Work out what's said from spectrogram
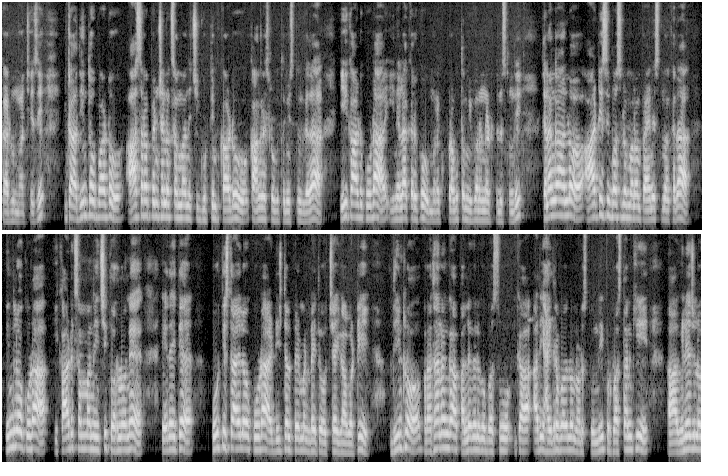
కార్డులు మార్చేసి. ఇక దీంతో పాటు ఆసరా పెన్షన్లకు సంబంధించి గుర్తింపు కార్డు కాంగ్రెస్ ప్రభుత్వం ఇస్తుంది కదా. ఈ కార్డు కూడా ఈ నెలాఖరుకు మనకు ప్రభుత్వం ఇవ్వనున్నట్టు తెలుస్తుంది. తెలంగాణలో ఆర్టీసీ బస్సులో మనం ప్రయాణిస్తున్నాం కదా. ఇందులో కూడా ఈ కార్డుకు సంబంధించి త్వరలోనే ఏదైతే పూర్తి స్థాయిలో కూడా డిజిటల్ పేమెంట్లు అయితే వచ్చాయి కాబట్టి దీంట్లో ప్రధానంగా పల్లె వెలుగు బస్సు ఇక అది హైదరాబాద్లో నడుస్తుంది. ఇప్పుడు ప్రస్తుతానికి ఆ విలేజ్లో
